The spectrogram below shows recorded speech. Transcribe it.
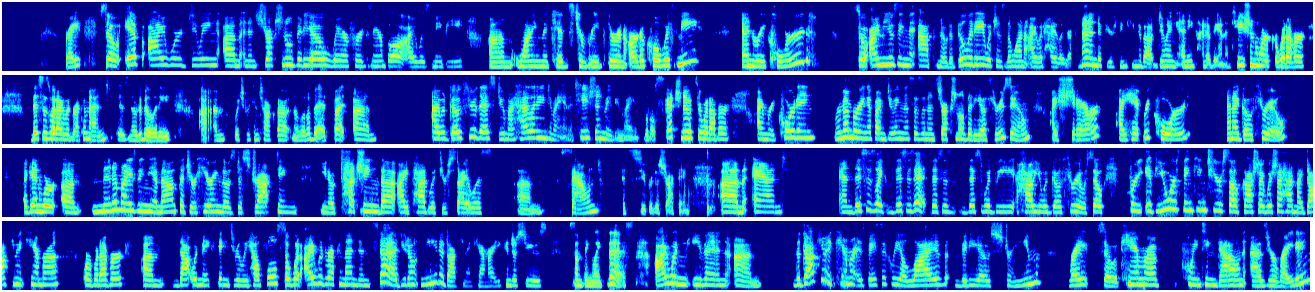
right? So if I were doing um, an instructional video where, for example, I was maybe um, wanting the kids to read through an article with me and record. So I'm using the app Notability, which is the one I would highly recommend if you're thinking about doing any kind of annotation work or whatever. This is what I would recommend is Notability, um, which we can talk about in a little bit. But um, I would go through this, do my highlighting, do my annotation, maybe my little sketch notes or whatever. I'm recording, remembering if I'm doing this as an instructional video through Zoom, I share, I hit record, and I go through. Again, we're um, minimizing the amount that you're hearing those distracting, you know, touching the iPad with your stylus um, sound. It's super distracting. Um, and and this is like this is it this is this would be how you would go through so for if you were thinking to yourself gosh i wish i had my document camera or whatever um, that would make things really helpful so what i would recommend instead you don't need a document camera you can just use something like this. I wouldn't even, um, the document camera is basically a live video stream, right? So a camera pointing down as you're writing.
